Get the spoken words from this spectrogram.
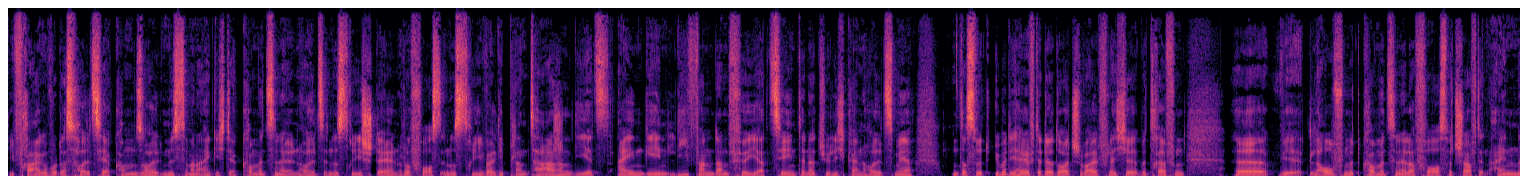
die Frage, wo das Holz herkommen soll, müsste man eigentlich der konventionellen Holzindustrie stellen oder Forstindustrie, weil die Plantagen, die jetzt eingehen, liefern dann für Jahrzehnte natürlich kein Holz mehr. Und das wird über die Hälfte der deutschen Waldfläche betreffen. Äh, wir laufen mit konventioneller Forstwirtschaft in einen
